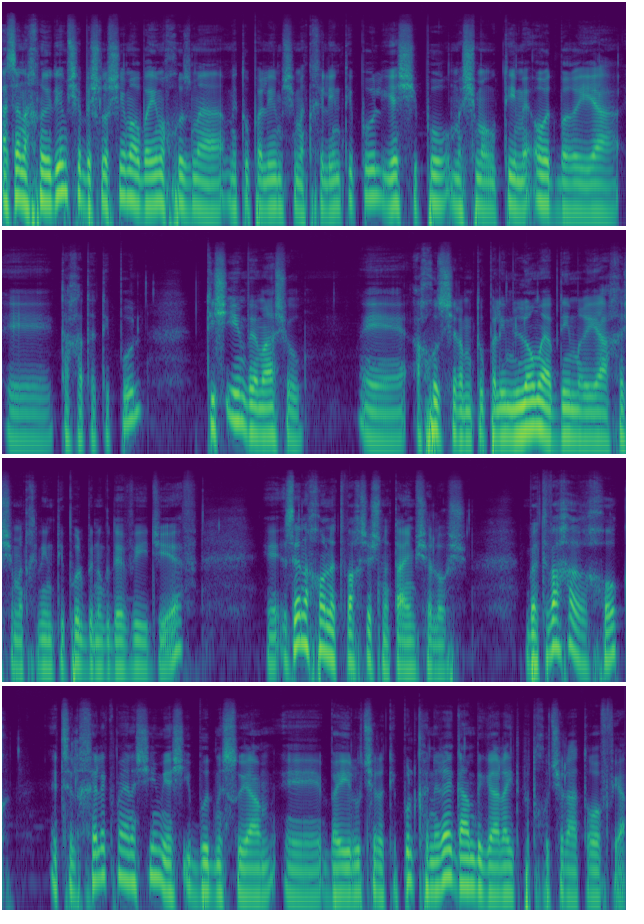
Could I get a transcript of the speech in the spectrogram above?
אז אנחנו יודעים שב-30-40% מהמטופלים שמתחילים טיפול, יש שיפור משמעותי מאוד בראייה אה, תחת הטיפול. 90 ומשהו אחוז של המטופלים לא מאבדים ראייה אחרי שמתחילים טיפול בנוגדי VEGF. אה, זה נכון לטווח של שנתיים-שלוש. בטווח הרחוק, אצל חלק מהאנשים יש עיבוד מסוים אה, ביעילות של הטיפול, כנראה גם בגלל ההתפתחות של האטרופיה.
